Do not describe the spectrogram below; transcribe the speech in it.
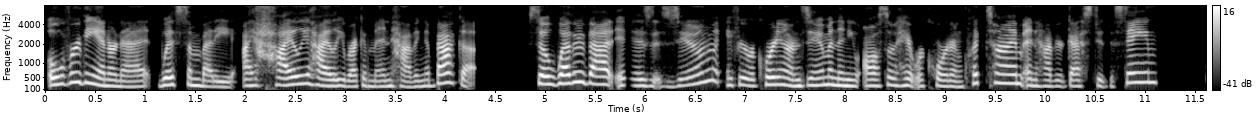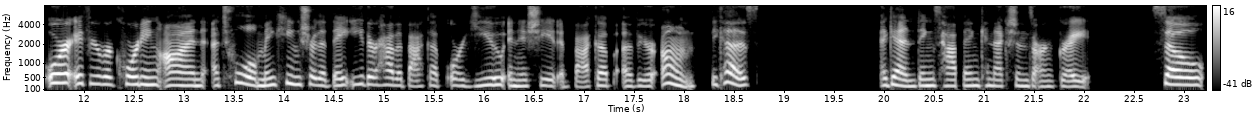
over the internet with somebody, I highly, highly recommend having a backup. So, whether that is Zoom, if you're recording on Zoom and then you also hit record on QuickTime and have your guests do the same, or if you're recording on a tool, making sure that they either have a backup or you initiate a backup of your own. Because, again, things happen, connections aren't great. So,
